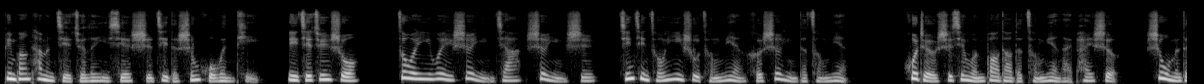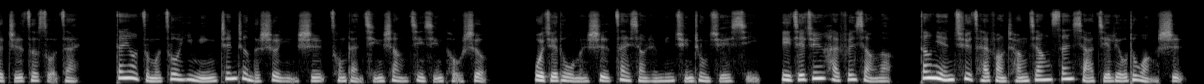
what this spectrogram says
并帮他们解决了一些实际的生活问题。李杰军说：“作为一位摄影家、摄影师，仅仅从艺术层面和摄影的层面，或者是新闻报道的层面来拍摄，是我们的职责所在。但要怎么做一名真正的摄影师，从感情上进行投射，我觉得我们是在向人民群众学习。”李杰军还分享了当年去采访长江三峡截流的往事。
